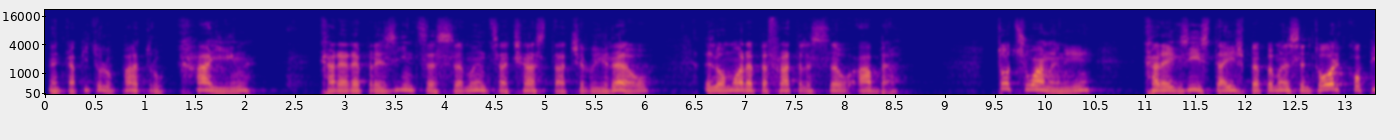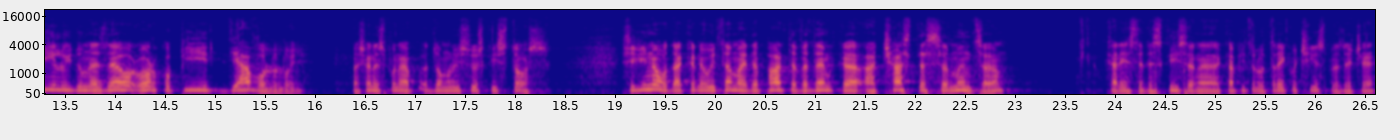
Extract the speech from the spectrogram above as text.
În capitolul 4, Cain, care reprezintă sămânța aceasta celui rău, îl omoară pe fratele său Abel. Toți oamenii care există aici pe pământ sunt ori copiii lui Dumnezeu, ori copiii diavolului. Așa ne spune Domnul Iisus Hristos. Și din nou, dacă ne uităm mai departe, vedem că această sămânță, care este descrisă în capitolul 3 cu 15,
